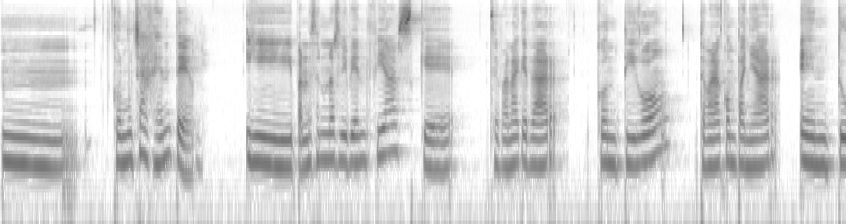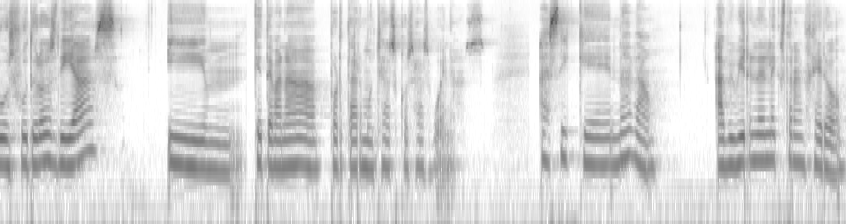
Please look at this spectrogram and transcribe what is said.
mm, con mucha gente. Y van a ser unas vivencias que se van a quedar contigo, te van a acompañar en tus futuros días y mm, que te van a aportar muchas cosas buenas. Así que nada, a vivir en el extranjero.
